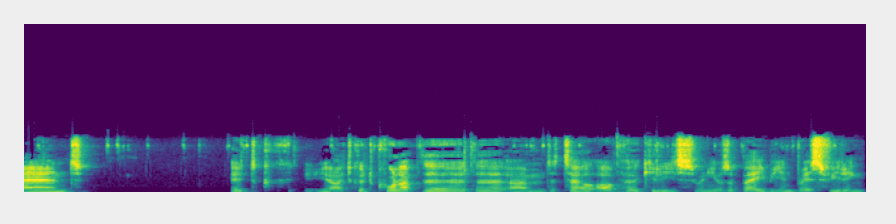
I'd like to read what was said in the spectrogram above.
And it, yeah, it could call up the the um, the tale of Hercules when he was a baby and breastfeeding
